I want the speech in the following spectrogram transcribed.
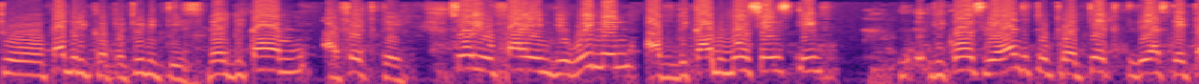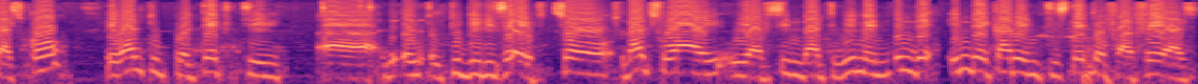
to public opportunities, they become affected. So you find the women have become more sensitive because they want to protect their status quo. They want to protect uh, to be reserved. So that's why we have seen that women in the in the current state of affairs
